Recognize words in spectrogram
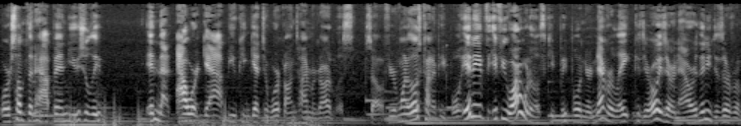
or something happened, usually in that hour gap, you can get to work on time regardless. So if you're one of those kind of people, and if, if you are one of those people and you're never late because you're always there an hour, then you deserve a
